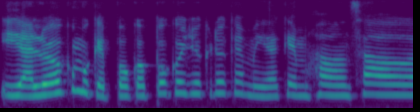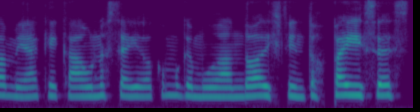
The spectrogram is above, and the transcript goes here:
y ya luego como que poco a poco yo creo que a medida que hemos avanzado, a medida que cada uno se ha ido como que mudando a distintos países,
